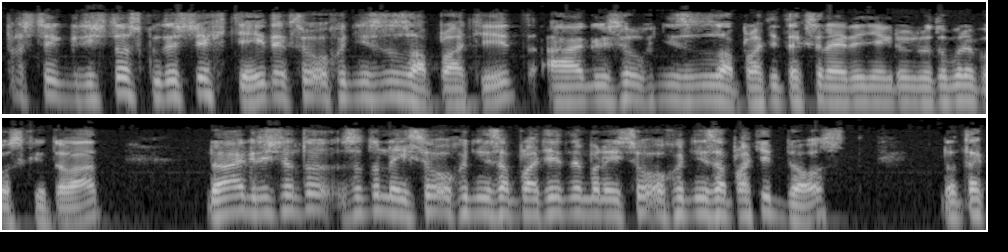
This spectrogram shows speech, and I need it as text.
prostě když to skutečně chtějí, tak jsou ochotní se to zaplatit a když jsou ochotní se to zaplatit, tak se najde někdo, kdo to bude poskytovat. No a když na to, za to nejsou ochotní zaplatit nebo nejsou ochotní zaplatit dost, no tak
